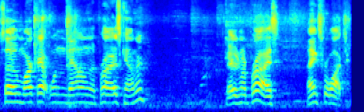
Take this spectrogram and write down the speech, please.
So, mark that one down on the prize counter. There's my prize. Thanks for watching.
